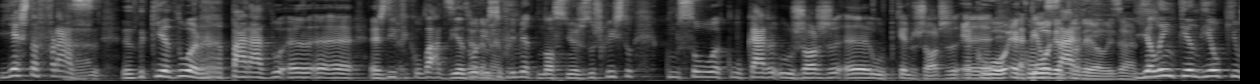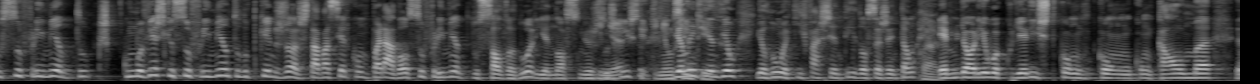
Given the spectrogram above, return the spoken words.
E esta frase ah. de que a dor repara a do, a, a, as dificuldades e a dor Exatamente. e o sofrimento de Nosso Senhor Jesus Cristo começou a colocar o Jorge, uh, o pequeno Jorge, uh, ecoou, ecoou a pensar. dentro dele, exato. E ele entendeu que o sofrimento, uma vez que o sofrimento do pequeno Jorge estava a ser comparado ao sofrimento do Salvador e a Nosso Senhor Jesus tinha, Cristo, tinha um ele sentido. entendeu, ele, bom, aqui faz sentido, ou seja, então claro. é melhor eu acolher isto com, com, com calma uh,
